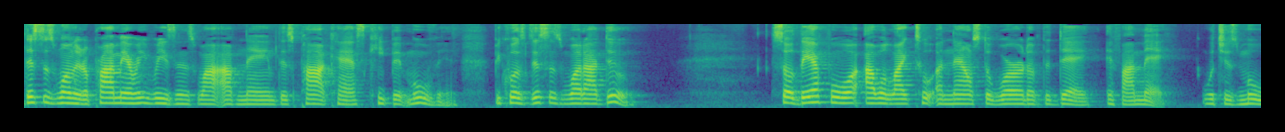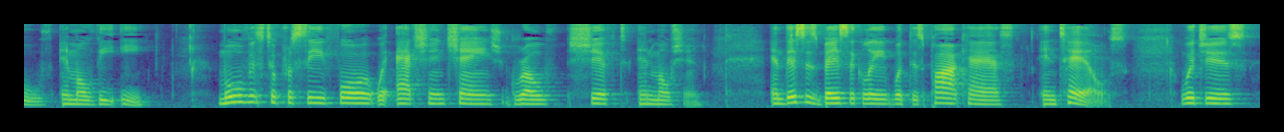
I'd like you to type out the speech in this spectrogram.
this is one of the primary reasons why I've named this podcast Keep It Moving, because this is what I do. So, therefore, I would like to announce the word of the day, if I may, which is move, M O V E. Move is to proceed forward with action, change, growth, shift, and motion. And this is basically what this podcast entails, which is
